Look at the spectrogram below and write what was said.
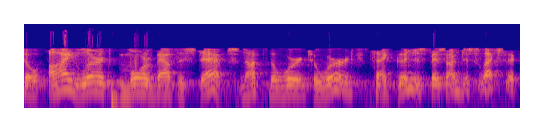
So I learned more about the steps, not the word to word. Thank goodness, because I'm dyslexic,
